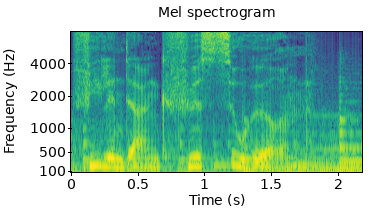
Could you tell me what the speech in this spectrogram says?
Vielen Dank fürs Zuhören.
